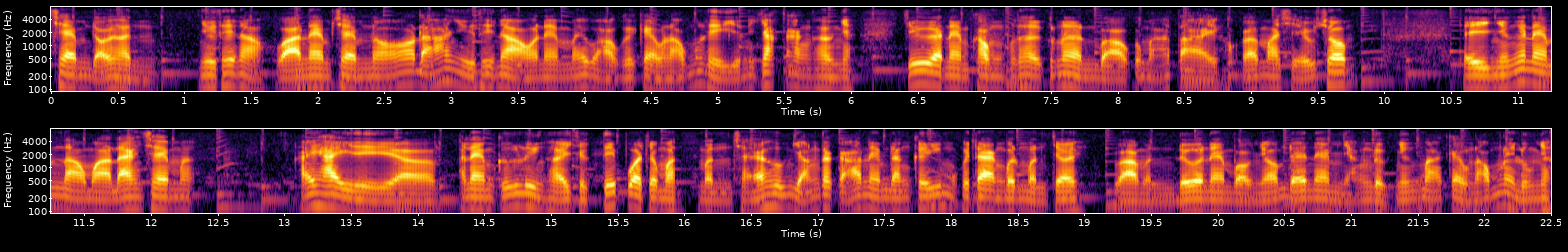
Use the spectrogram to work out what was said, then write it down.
xem đội hình như thế nào và anh em xem nó đá như thế nào, anh em mới vào cái kèo nóng thì nó chắc ăn hơn nha. Chứ anh em không có nên vào cái mã tài hoặc là mã xỉu sớm. Thì những anh em nào mà đang xem thấy hay thì anh em cứ liên hệ trực tiếp qua cho mình mình sẽ hướng dẫn tất cả anh em đăng ký một cái trang bên mình chơi và mình đưa anh em vào nhóm để anh em nhận được những mã kèo nóng này luôn nha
